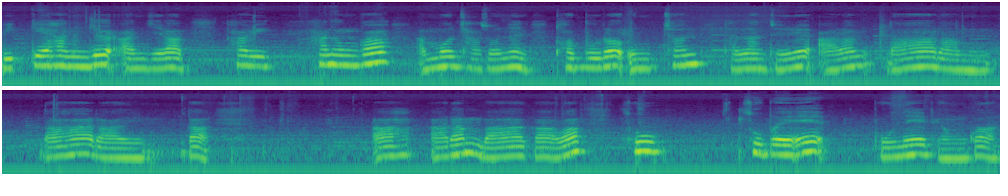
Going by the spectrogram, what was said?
믿게 한 줄 안지라. 하위 한온과 암몬 자손은 더불어 은천 달란트를 아람 나하람 나하라임과 아, 아람 마가와 소 소베의 보내병과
